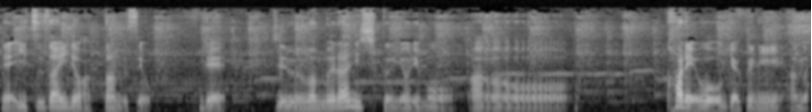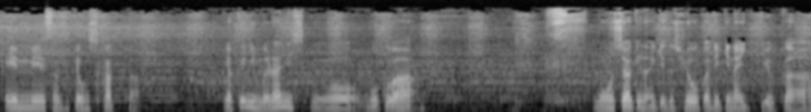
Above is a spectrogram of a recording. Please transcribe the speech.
ね、逸材ではあったんですよ。で、自分は村西君よりも、あのー、彼を逆にあの延命させてほしかった。逆に村西君を僕は申し訳ないけど評価できないっていうか、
